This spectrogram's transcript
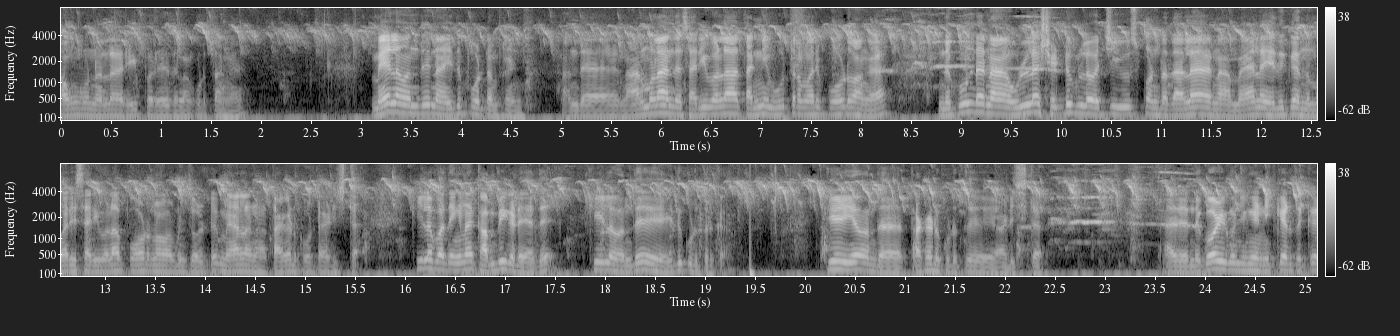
அவங்களும் நல்லா ரீப்பர் இதெல்லாம் கொடுத்தாங்க. மேலே வந்து நான் இது போட்டேன் ஃப்ரெண்ட்ஸ் அந்த நார்மலாக அந்த சரிவலாக தண்ணி ஊற்றுற மாதிரி போடுவாங்க. இந்த கூண்டை நான் உள்ள ஷெட்டுக்குள்ளே வச்சு யூஸ் பண்ணுறதால நான் மேலே எதுக்கு அந்த மாதிரி சரிவலாக போடணும் அப்படின்னு சொல்லிட்டு மேலே நான் தகடு போட்டு அடிச்சிட்டேன். கீழே பார்த்தீங்கன்னா கம்பி கிடையாது. கீழே வந்து இது கொடுத்துருக்கேன். கீழேயும் அந்த தகடு கொடுத்து அடிச்சிட்டேன். அது இந்த கோழி குஞ்சுங்க நிற்கிறதுக்கு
